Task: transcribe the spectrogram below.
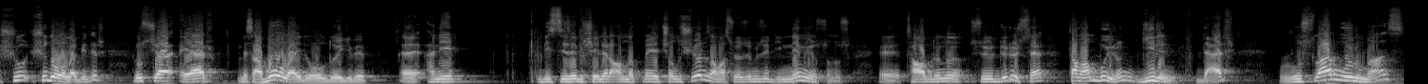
şu şu da olabilir. Rusya eğer mesela bu olayda olduğu gibi e, hani biz size bir şeyleri anlatmaya çalışıyoruz ama sözümüzü dinlemiyorsunuz. E, tavrını sürdürürse tamam buyurun girin der. Ruslar vurmaz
